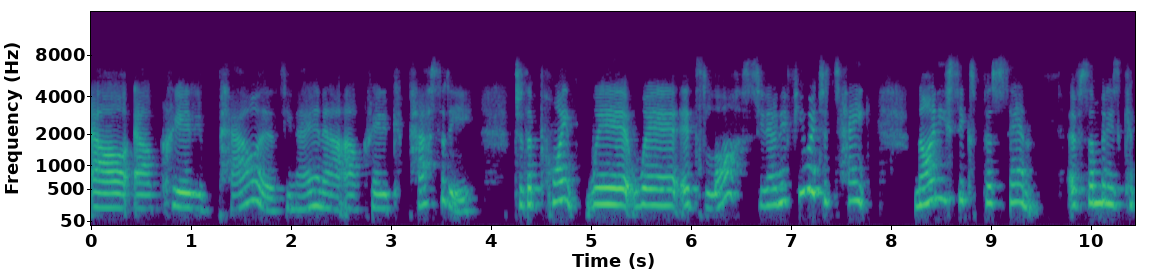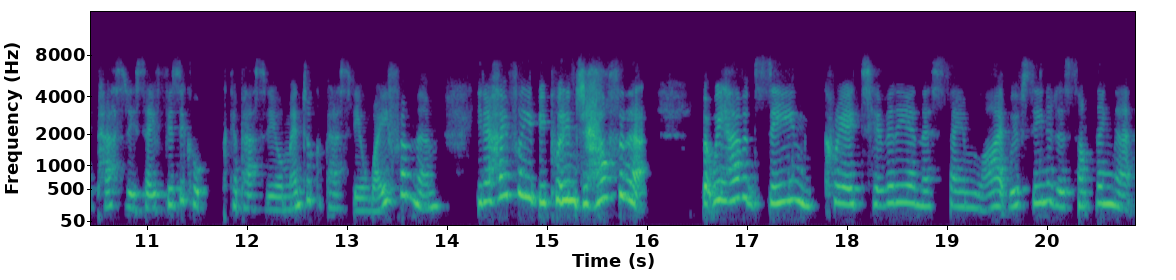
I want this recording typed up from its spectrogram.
our our creative powers you know and our, our creative capacity to the point where where it's lost you know and if you were to take 96% of somebody's capacity, say physical capacity or mental capacity away from them, you know, hopefully you'd be put in jail for that. But we haven't seen creativity in this same light. We've seen it as something that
